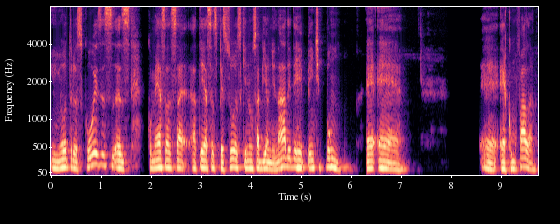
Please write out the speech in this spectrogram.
em outras coisas, as, começa a, a, ter essas pessoas que não sabiam de nada e de repente, bum, é, é, é, é como fala?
